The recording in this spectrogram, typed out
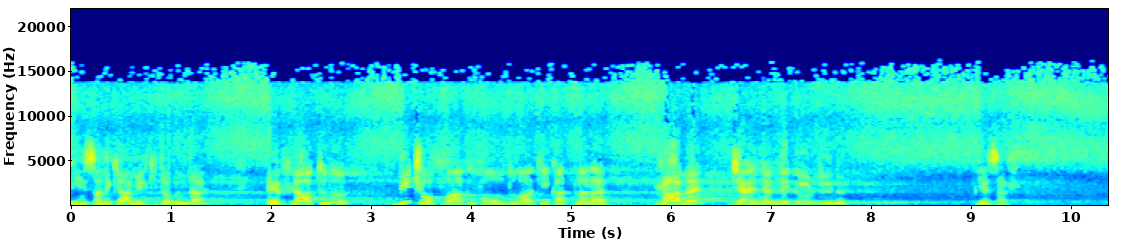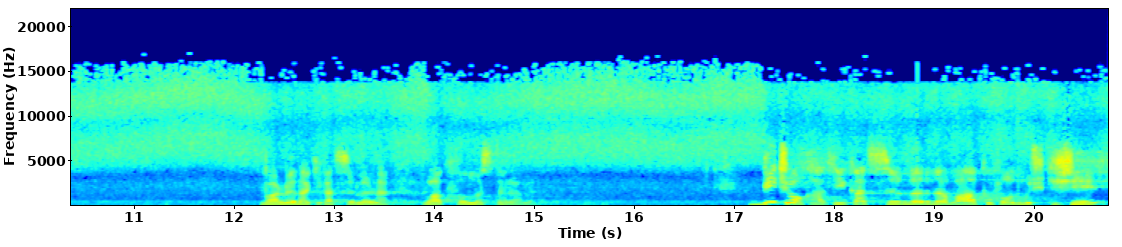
İnsanı Kamil kitabında Eflatun'u birçok vakıf olduğu hakikatlara rağmen cehennemde gördüğünü yazar. Varlığın hakikat sırlarına vakıf olmasına rağmen. Birçok hakikat sırlarına vakıf olmuş kişi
